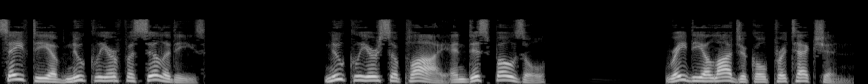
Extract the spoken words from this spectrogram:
Safety of nuclear facilities Nuclear supply and disposal Radiological protection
